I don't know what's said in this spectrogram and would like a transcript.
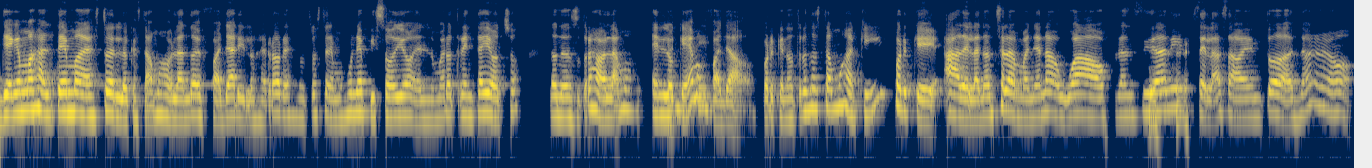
lleguen más al tema de esto de lo que estamos hablando de fallar y los errores. Nosotros tenemos un episodio, el número 38, donde nosotros hablamos en lo que hemos fallado, porque nosotros no estamos aquí porque, ah, de la noche a la mañana, wow, Francis y Dani se la saben todas. No, no, no.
